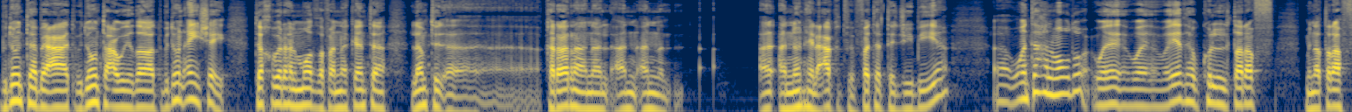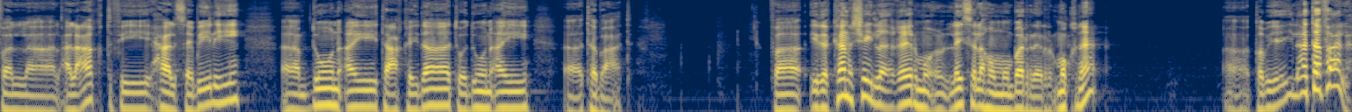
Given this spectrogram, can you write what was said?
بدون تبعات بدون تعويضات بدون أي شيء. تخبر الموظف أنك أنت لم. قررنا أن ان أن أن ننهي العقد في فترة تجريبية آه، وانتهى الموضوع ويذهب كل طرف من أطراف العقد في حال سبيله آه، بدون أي تعقيدات ودون أي آه، تبعات. فإذا كان الشيء غير م... ليس له مبرر مقنع طبيعي لا تفعله.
